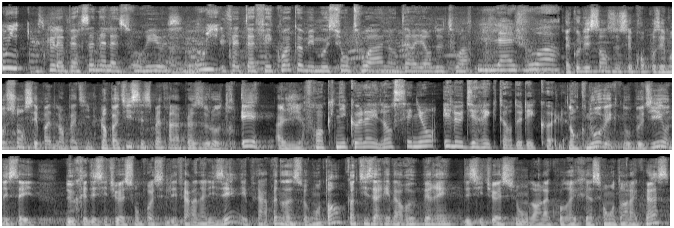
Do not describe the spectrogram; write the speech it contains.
Oui. Est-ce que la personne, elle a souri aussi Oui. Et ça t'a fait quoi comme émotion, toi, à l'intérieur de toi? La joie. La connaissance de ses propres émotions, c'est pas de l'empathie. L'empathie, c'est se mettre à la place de l'autre et agir. Franck Nicolas est l'enseignant et le directeur de l'école. Donc nous, avec nos petits, on essaye de créer des situations pour essayer de les faire Et puis après, dans un second temps, quand ils arrivent à repérer des situations dans la cour de récréation ou dans la classe,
